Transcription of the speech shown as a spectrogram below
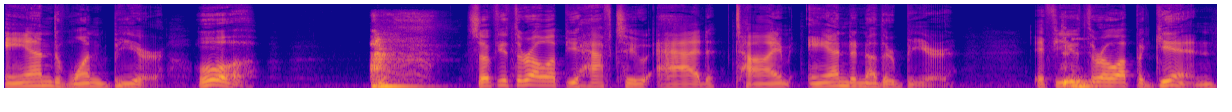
and one beer. Oh. so if you throw up, you have to add time and another beer. If you throw up again,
